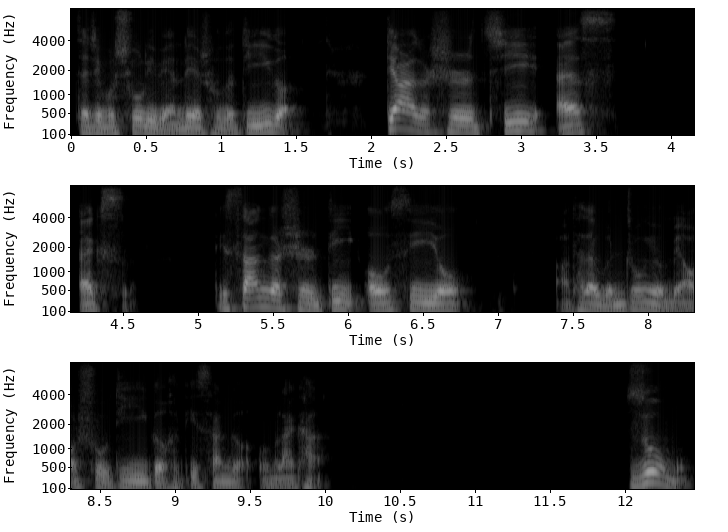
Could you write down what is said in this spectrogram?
在这部书里边列出的第一个，第二个是 G S X，第三个是 D O C U。啊，他在文中有描述第一个和第三个，我们来看，Zoom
